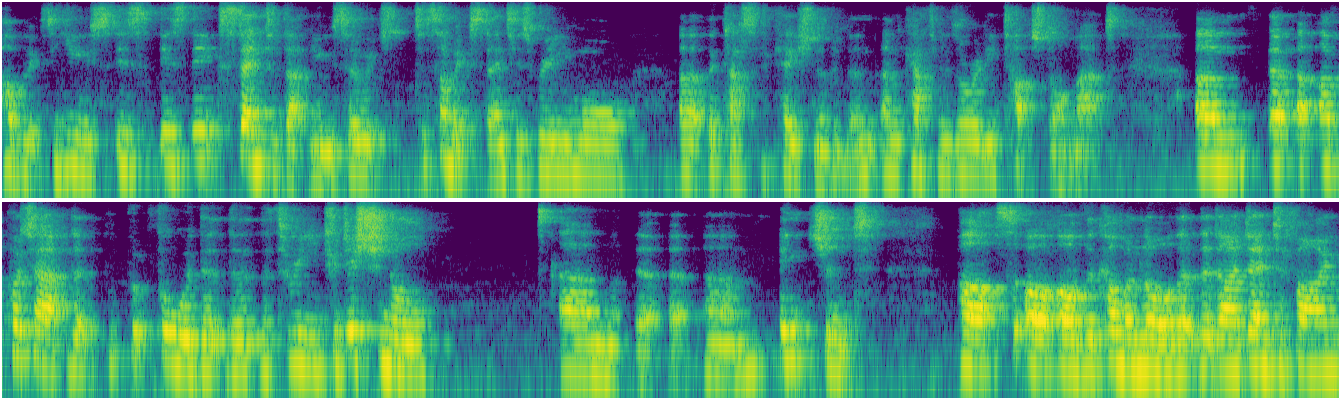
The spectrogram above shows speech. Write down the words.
public's use is, is the extent of that use, so which to some extent is really more uh, the classification of it, and, and Katherine has already touched on that um, uh, uh, I've put out that put forward the, the, the three traditional um, uh, uh, um, ancient parts of, of, the common law that, that identify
